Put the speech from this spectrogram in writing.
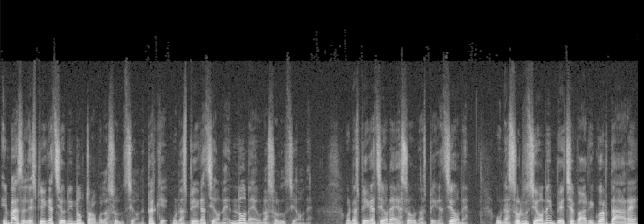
in base alle spiegazioni non trovo la soluzione, perché una spiegazione non è una soluzione. Una spiegazione è solo una spiegazione una soluzione invece va a riguardare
